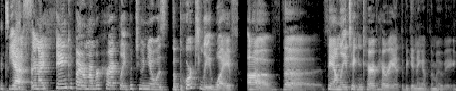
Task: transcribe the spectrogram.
Yes, and I think if I remember correctly, Petunia was the portly wife of the family taking care of Harry at the beginning of the movie.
